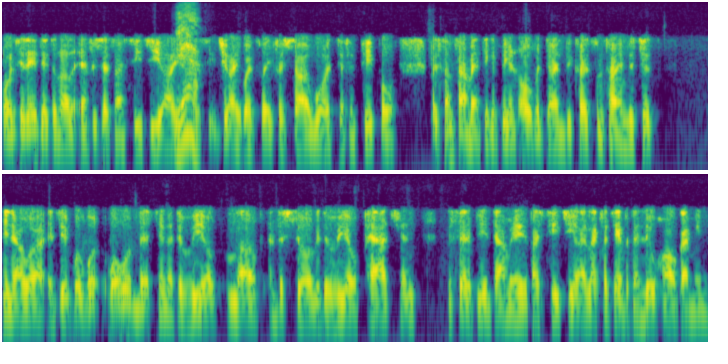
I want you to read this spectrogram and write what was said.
Well, today there's a lot of emphasis on CGI. Yeah. CGI works great for Star Wars, different people. But sometimes I think it's being overdone because sometimes it's just you know, uh, it's, it, what, what we're missing is the real love and the story, the real passion, instead of being dominated by CGI. Like for example, the new Hulk. I mean,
